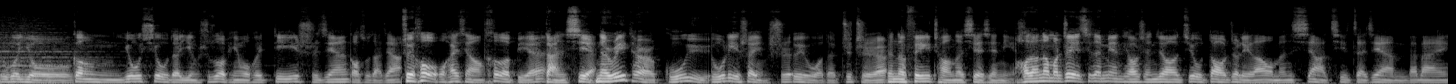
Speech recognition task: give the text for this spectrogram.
如果有更优秀的影视作品，我会第一时间告诉大家。最后，我还想特别感谢 Narrator 古语独立摄影师对我的支持，真的非常的谢谢你。好的，那么这一期的面条神教就到这里了，我们下期再见，拜拜。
